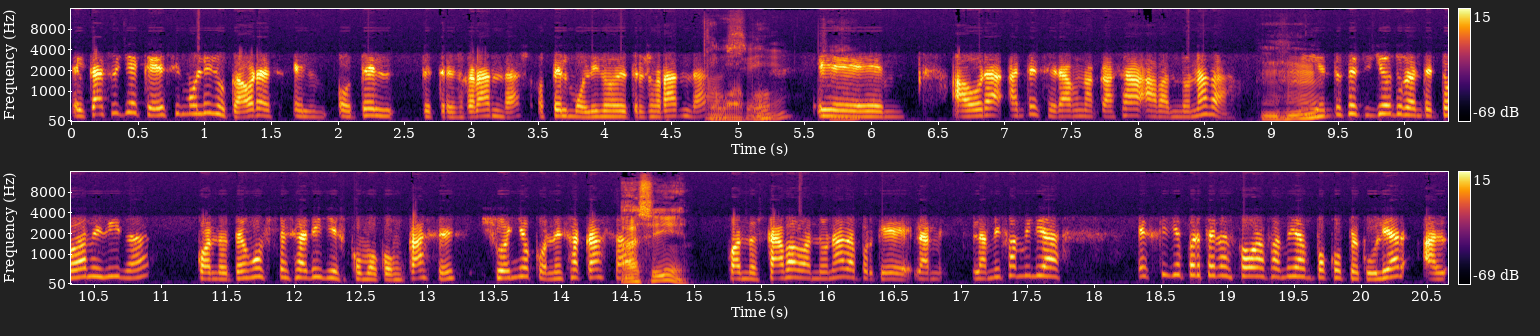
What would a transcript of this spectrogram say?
el caso es que ese molino que ahora es el hotel de Tres Grandas, hotel Molino de Tres Grandas, eh, ahora antes era una casa abandonada. Y entonces yo durante toda mi vida, cuando tengo pesadillas como con cases, sueño con esa casa Ah, sí. Cuando estaba abandonada, porque la, la mi familia es que yo pertenezco a una familia un poco peculiar, al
